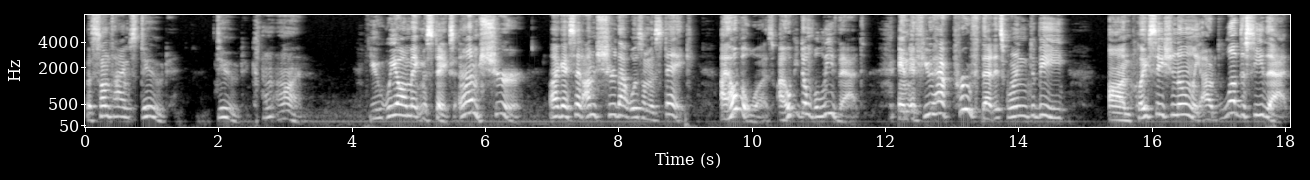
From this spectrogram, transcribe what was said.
But sometimes, dude, dude, come on. You we all make mistakes. And I'm sure, like I said, I'm sure that was a mistake. I hope it was. I hope you don't believe that. And if you have proof that it's going to be on PlayStation only, I would love to see that.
